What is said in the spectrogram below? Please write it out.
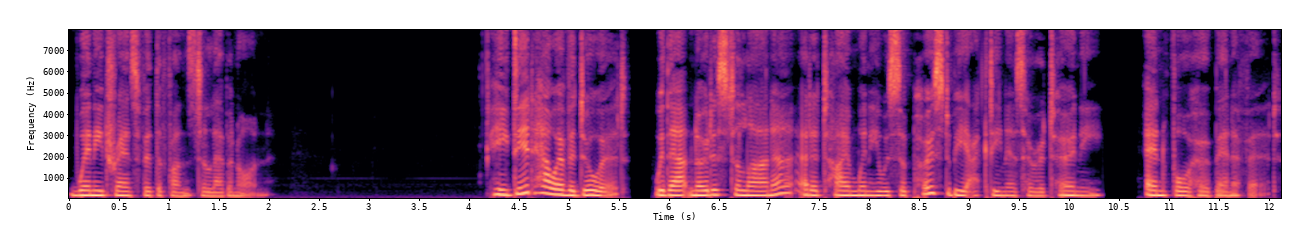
when he transferred the funds to Lebanon. He did, however, do it without notice to Lana at a time when he was supposed to be acting as her attorney and for her benefit.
